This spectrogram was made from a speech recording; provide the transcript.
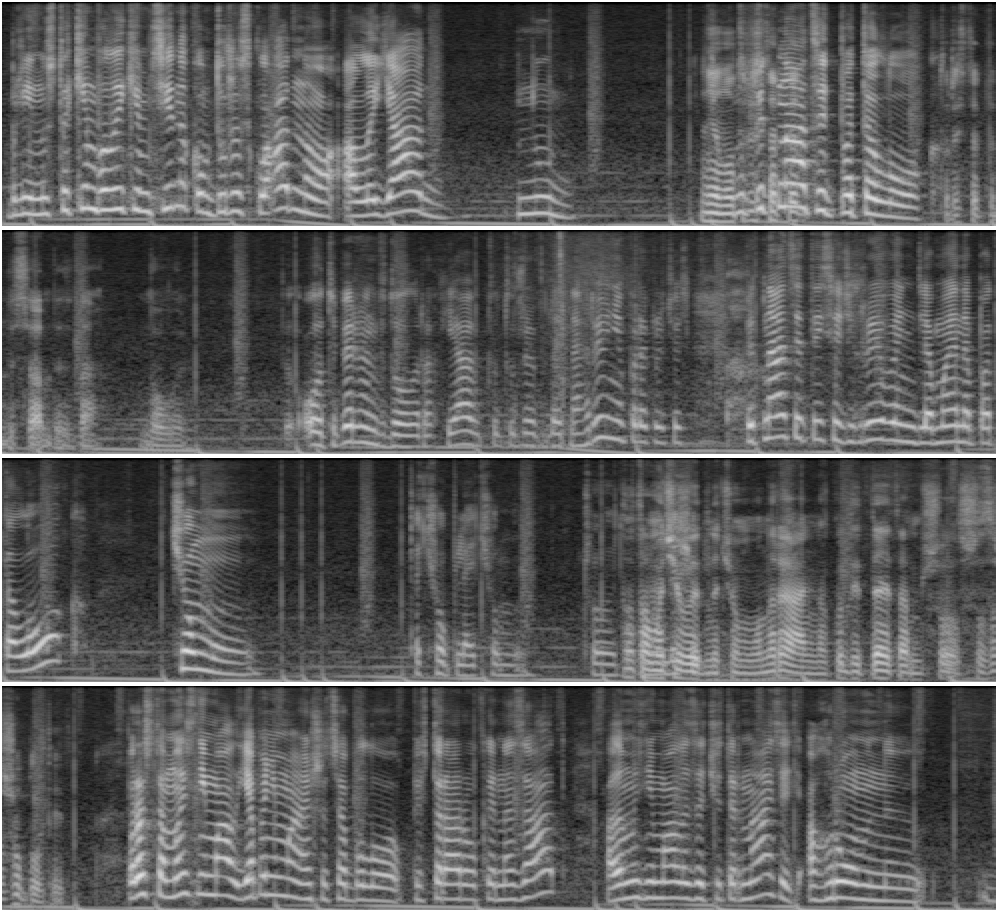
Блін, ну з таким великим цінником дуже складно, але я. Ну, Ні, ну ну 300, 15 потолок. 350 десь, да, доларів. О, тепер він в доларах. Я тут уже, блядь, на гривні переключусь. 15 тисяч гривень для мене потолок. Чому? Та чо, блядь, чому? Чо, Ну там надо, очевидно чому, ну реально, куди, де там, що, що за що платити? Просто ми знімали, я розумію, що це було півтора роки назад, але ми знімали за 14 огромну,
